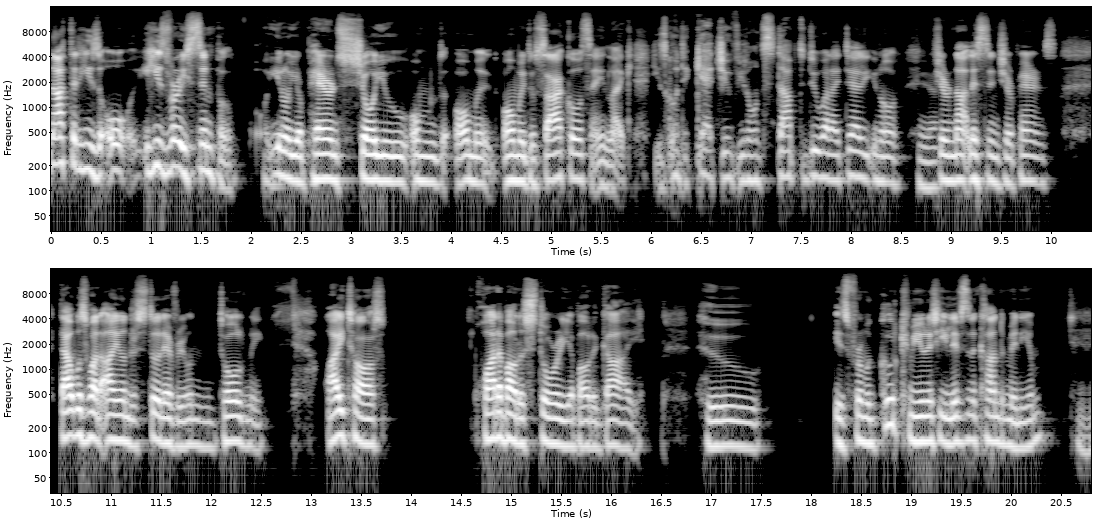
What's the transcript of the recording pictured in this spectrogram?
Not that he's o- he's very simple. You know, your parents show you Om Om Ome Dosako saying like he's going to get you if you don't stop to do what I tell you. You know, Yeah. if you're not listening to your parents. That was what I understood. Everyone told me. I thought, what about a story about a guy who is from a good community, lives in a condominium. Mm.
